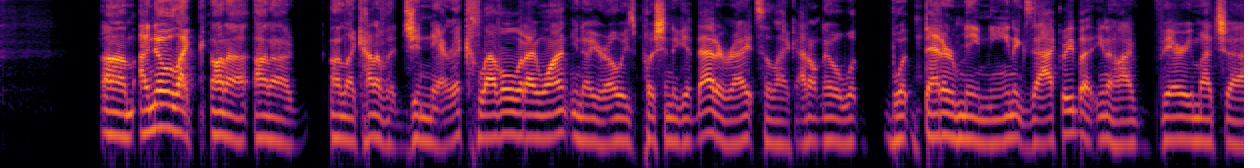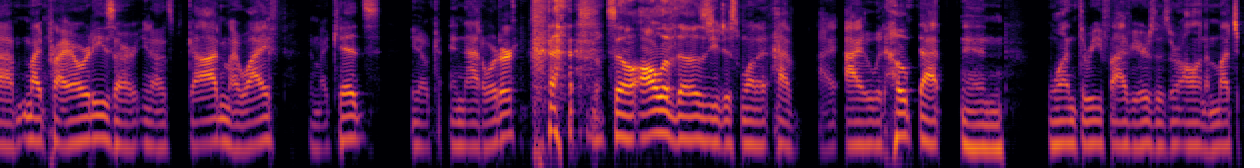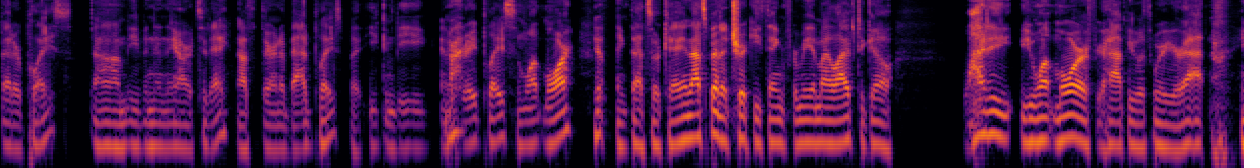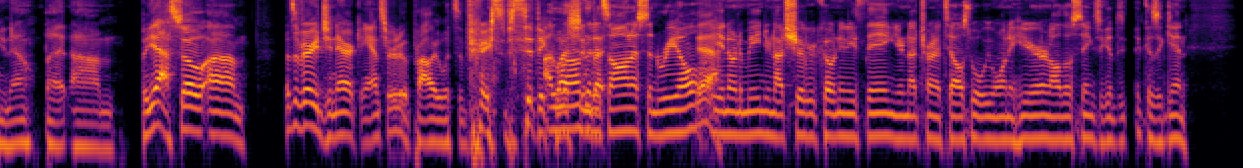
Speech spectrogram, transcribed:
um, I know, like on a on a on like kind of a generic level, what I want. You know, you're always pushing to get better, right? So like, I don't know what what better may mean exactly, but you know, I very much uh, my priorities are you know it's God, and my wife, and my kids. You know, in that order. so all of those, you just want to have. I I would hope that in one, three, five years, those are all in a much better place, um, even than they are today. Not that they're in a bad place, but you can be in a great place and want more. Yep. I think that's okay. And that's been a tricky thing for me in my life to go, why do you want more if you're happy with where you're at? You know? But um, but yeah, so um that's a very generic answer to probably what's a very specific I question. love that but- it's honest and real. Yeah. You know what I mean? You're not sugarcoating anything. You're not trying to tell us what we want to hear and all those things. Because- again,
